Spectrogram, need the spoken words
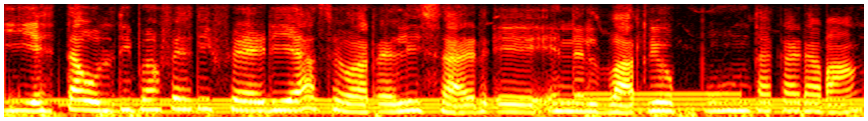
Y esta última festiferia se va a realizar eh, en el barrio Punta Carapán,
